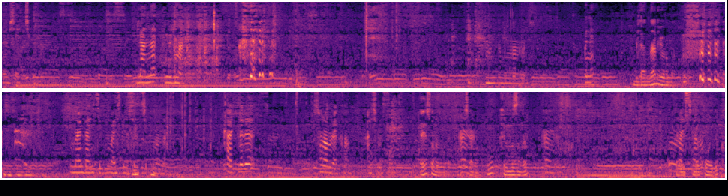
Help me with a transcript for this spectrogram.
Böyle bir şey çıktı. Bilenler yürüme. Bilenler yoruma. Bunlardan çıktı başka bir şey çıkmadı. Kartları sonra bırakalım açmasın. En sona mı? Aynen. Tamam. Bu kırmızının. Aynen. Bunu üstüne açalım. koyduk.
